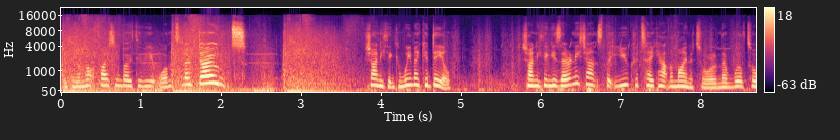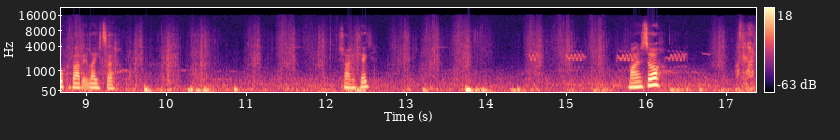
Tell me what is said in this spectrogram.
because I'm not fighting both of you at once. No, don't! Shiny Thing, can we make a deal? Shiny Thing, is there any chance that you could take out the Minotaur and then we'll talk about it later? Shiny Thing? Minotaur? Where's he gone?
